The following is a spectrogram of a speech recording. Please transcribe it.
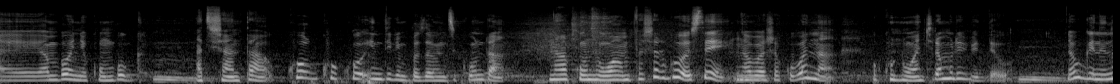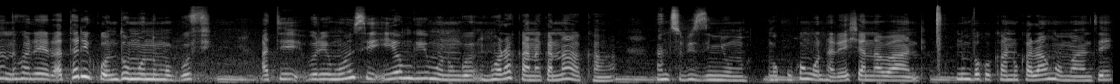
Eh, ambonye ku mbuga. Ati shanta ko kuko indirimbo zawe nzikunda nta kuntu wamfasha rwose nkabasha kubona ukuntu wanshyira muri videwo nabwo ni noneho rero atari ko ndi umuntu mugufi. Ati buri munsi iyo mbwiye umuntu ngo nkore akantu aka n'aka ansubiza inyuma. Ngo kuko ngo ntareshya n'abandi. Numva ako kantu karankomanze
